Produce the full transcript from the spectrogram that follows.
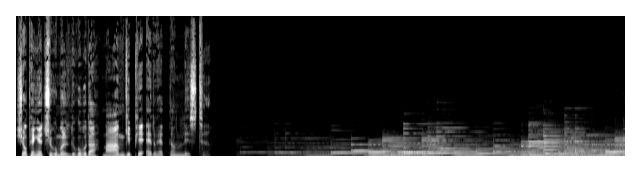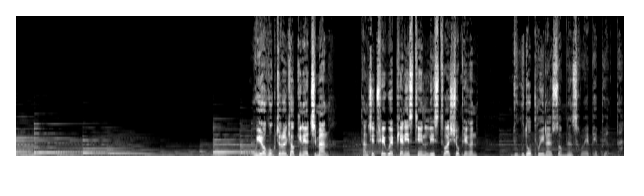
쇼팽의 죽음을 누구보다 마음 깊이 애도했던 리스트. 우여곡절을 겪긴 했지만 당시 최고의 피아니스트인 리스트와 쇼팽은 누구도 부인할 수 없는 서로의 베프였다.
